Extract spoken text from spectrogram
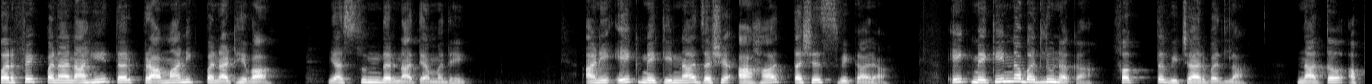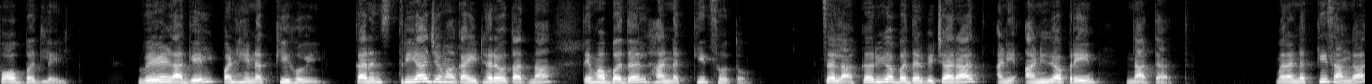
परफेक्टपणा नाही तर प्रामाणिकपणा ठेवा या सुंदर नात्यामध्ये. आणि एकमेकींना जसे आहात तसेच स्वीकारा. एकमेकींना बदलू नका फक्त विचार बदला. नातं आपोआप बदलेल. वेळ लागेल पण हे नक्की होईल. कारण स्त्रिया जेव्हा काही ठरवतात ना तेव्हा बदल हा नक्कीच होतो. चला करूया बदल विचारात आणि आणूया प्रेम नात्यात. मला नक्की सांगा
